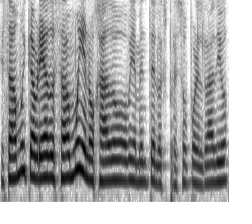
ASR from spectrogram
Estaba muy cabreado, estaba muy enojado, obviamente lo expresó por el radio.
